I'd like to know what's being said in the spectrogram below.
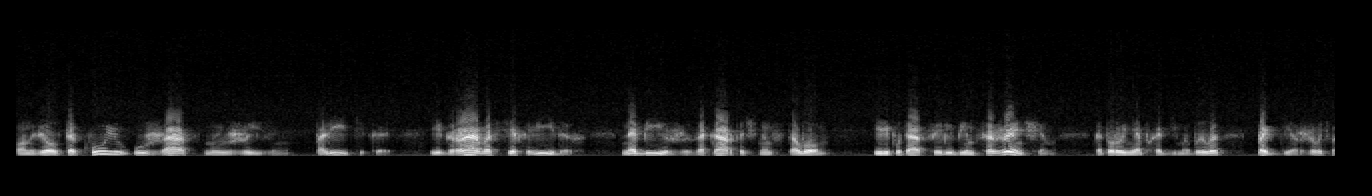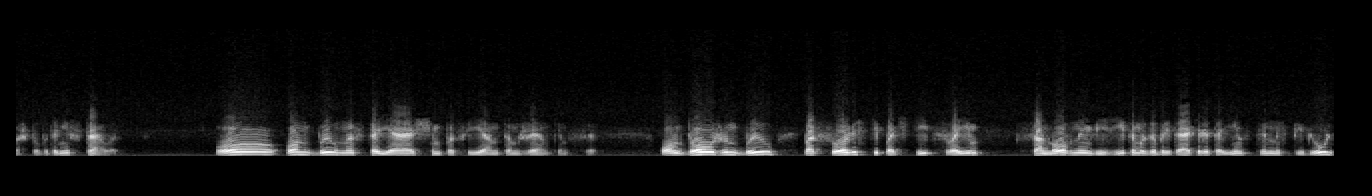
Он вел такую ужасную жизнь, политика, игра во всех видах, на бирже, за карточным столом и репутация любимца женщин, которую необходимо было поддерживать во что бы то ни стало. О, он был настоящим пациентом Дженкинса. Он должен был по совести почтить своим сановным визитом изобретателя таинственных пилюль,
